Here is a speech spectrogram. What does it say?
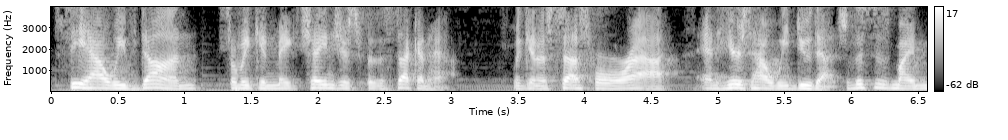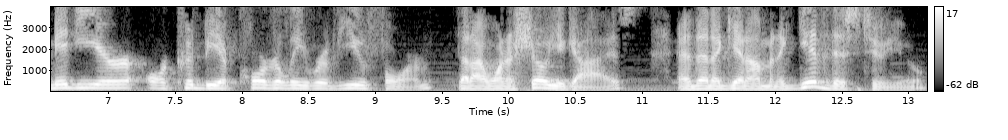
see how we've done so we can make changes for the second half. We can assess where we're at and here's how we do that. So this is my mid-year or could be a quarterly review form that I want to show you guys. And then again, I'm going to give this to you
